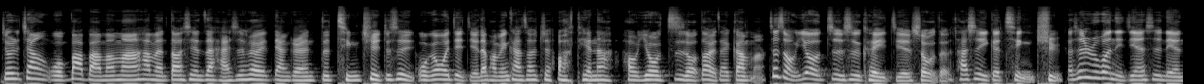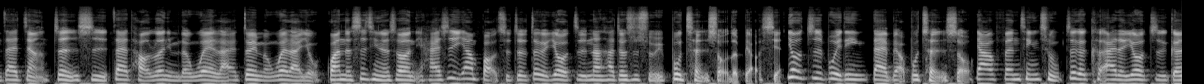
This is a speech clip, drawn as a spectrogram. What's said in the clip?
就是像我爸爸妈妈他们到现在还是会两个人的情趣，就是我跟我姐姐在旁边看的时候，觉得哦天呐，好幼稚哦，到底在干嘛？这种幼稚是可以接受的，它是一个情趣。可是如果你今天是连在讲正事，在讨论你们的未来，对你们未来有关的事情的时候，你还是一样保持着这个幼稚，那它就是属于不成熟的表现。幼稚不一定代表不成熟，要分清楚这个可爱的幼稚跟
